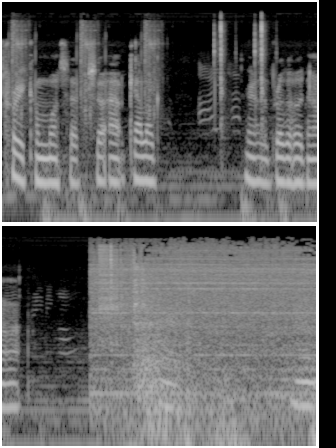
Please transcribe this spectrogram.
Pre-com wants to sort out Kellogg. You know, the Brotherhood and all that. Yeah. Um,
